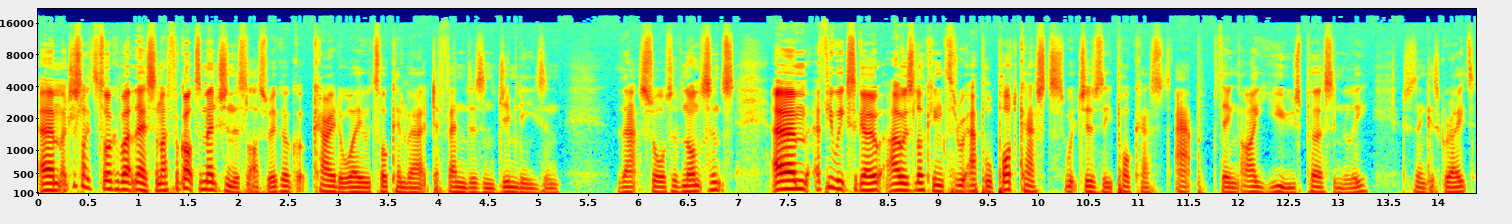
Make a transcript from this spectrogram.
um, I'd just like to talk about this, and I forgot to mention this last week. I got carried away with talking about defenders and Jimnys and that sort of nonsense. Um, a few weeks ago, I was looking through Apple Podcasts, which is the podcast app thing I use personally, which I think is great.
